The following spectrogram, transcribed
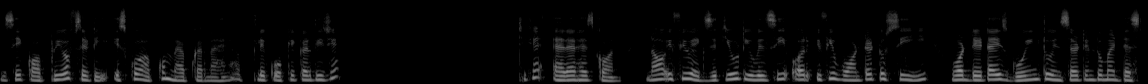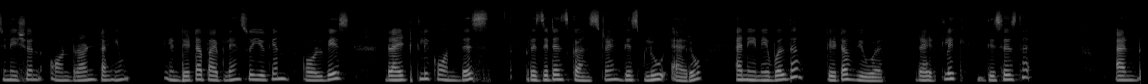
जैसे कॉपी ऑफ़ सिटी इसको आपको मैप करना है आप क्लिक ओके कर दीजिए ठीक है error has gone now if you execute you will see और if you wanted to see what data is going to insert into my destination on run time in data pipeline so you can always right click on this precedence constraint this blue arrow and enable the data viewer right click this is the end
